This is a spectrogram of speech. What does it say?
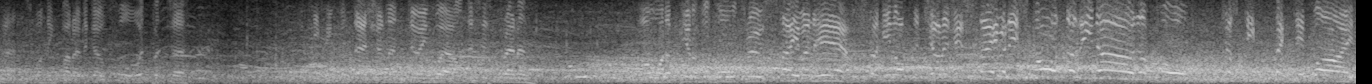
Fans wanting Boro to go forward, but uh, keeping possession and doing well. This is Brennan. Oh, what a beautiful ball through. Slaven here, shrugging off the challenges. Slaven, he scores, does he? No, the ball just deflected wide.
